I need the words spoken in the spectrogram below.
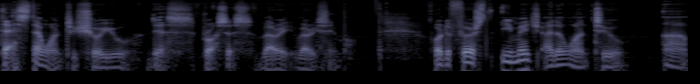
test I want to show you this process very very simple for the first image I don't want to um,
